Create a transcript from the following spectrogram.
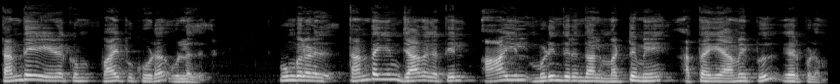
தந்தையை இழக்கும் வாய்ப்பு கூட உள்ளது. உங்களது தந்தையின் ஜாதகத்தில் ஆயில் முடிந்திருந்தால் மட்டுமே அத்தகைய அமைப்பு ஏற்படும்.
